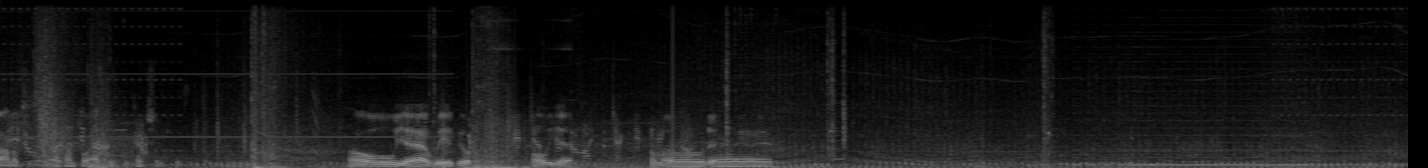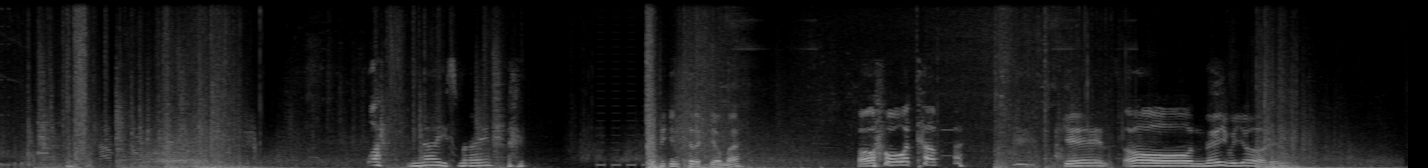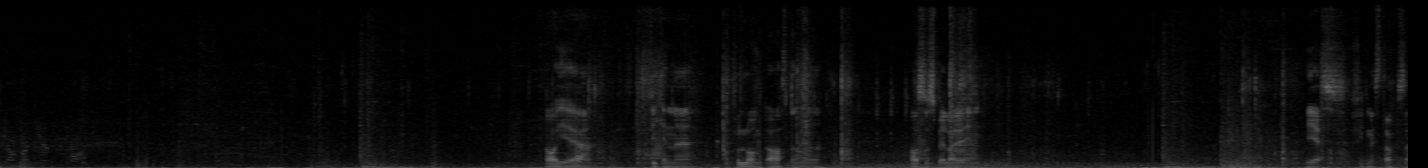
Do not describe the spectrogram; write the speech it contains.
fan också att han active protection. Oh yeah, we go. Oh yeah. Promoted. What? Nice man! Inte tillräckligt jag med. Åh, what the fuck? Mikael! Åh, nej, vad gör du? Oh yeah. Fick en eh, på långt avstånd nu. Och så spelar jag in. Yes, fick nästa också.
